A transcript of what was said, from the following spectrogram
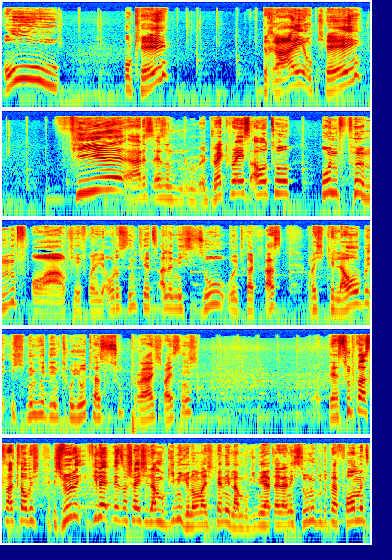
Oh. Okay. Drei, okay. Vier. Ja, das ist eher so ein Drag Race Auto. Und fünf. Oh, okay, Freunde, die Autos sind jetzt alle nicht so ultra krass. Aber ich glaube, ich nehme hier den Toyota Supra. Ich weiß nicht. Der Supra ist, glaube ich, ich würde, viele hätten jetzt wahrscheinlich den Lamborghini genommen, weil ich kenne den Lamborghini, der hat leider nicht so eine gute Performance,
